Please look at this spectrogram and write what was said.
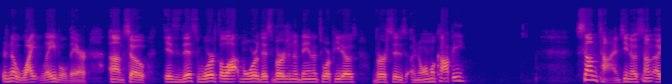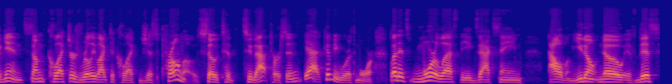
there's no white label there. Um, so is this worth a lot more, this version of the Torpedoes versus a normal copy? Sometimes you know some again some collectors really like to collect just promos. So to to that person yeah it could be worth more but it's more or less the exact same album. You don't know if this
